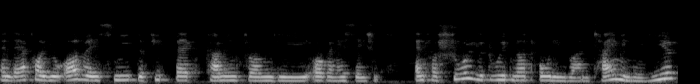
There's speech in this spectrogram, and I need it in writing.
And therefore, you always need the feedback coming from the organization. And for sure, you do it not only one time in a year.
